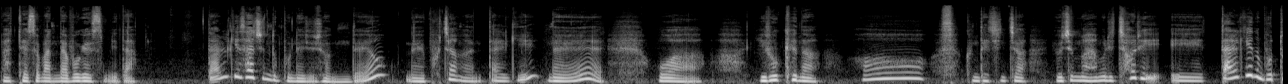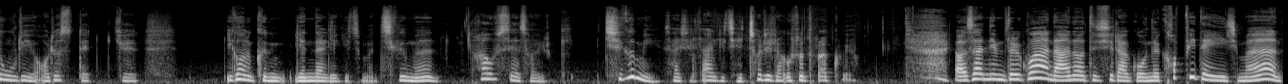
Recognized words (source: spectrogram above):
마트에서 만나보겠습니다. 딸기 사진도 보내주셨는데요. 네, 포장한 딸기. 네. 와, 이렇게나. 아, 근데 진짜 요즘 아무리 철이, 이 딸기는 보통 우리 어렸을 때 이렇게, 이건 그 옛날 얘기지만 지금은 하우스에서 이렇게, 지금이 사실 딸기 제철이라고 그러더라고요. 여사님들과 나눠 드시라고 오늘 커피데이지만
